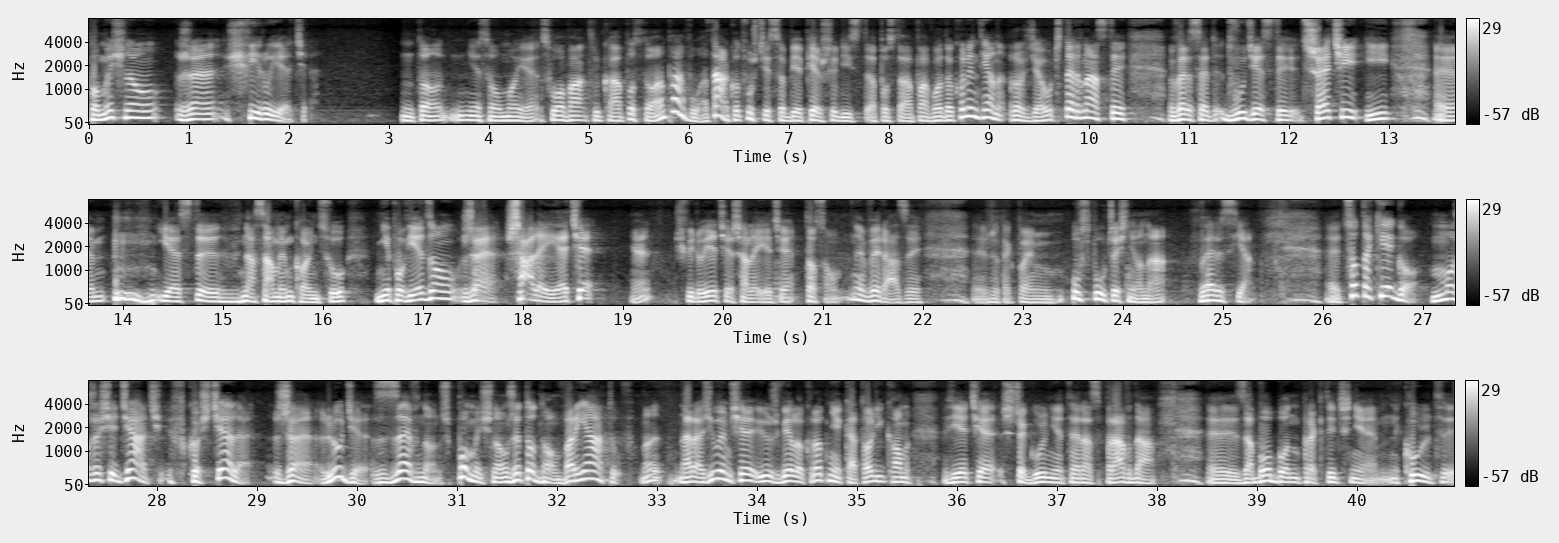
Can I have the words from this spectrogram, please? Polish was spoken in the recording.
pomyślą, że świrujecie. No to nie są moje słowa, tylko apostoła Pawła. Tak, otwórzcie sobie pierwszy list apostoła Pawła do Koryntian, rozdział 14, werset 23 i jest na samym końcu. Nie powiedzą, że szalejecie, nie? Świrujecie, szalejecie. To są wyrazy, że tak powiem, uwspółcześniona wersja. Co takiego może się dziać w kościele, że ludzie z zewnątrz pomyślą, że to dom wariatów? No, naraziłem się już wielokrotnie katolikom, wiecie, szczególnie teraz, prawda, e, zabobon praktycznie, kult e,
